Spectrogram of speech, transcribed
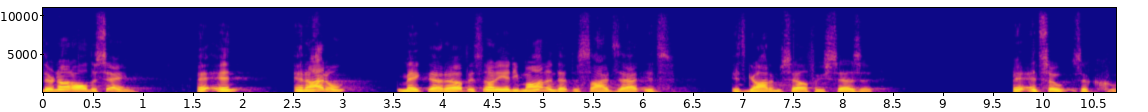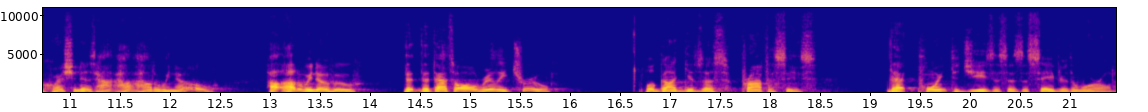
they're not all the same. And, and, and I don't make that up. It's not Andy Monnin that decides that. It's it's God Himself who says it. And, and so the question is how, how, how do we know? How, how, do we know who, that, that that's all really true? Well, God gives us prophecies that point to Jesus as the Savior of the world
